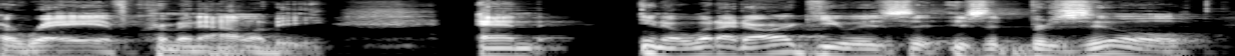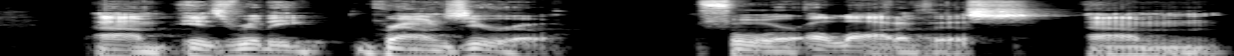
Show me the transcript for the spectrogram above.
array of criminality. And you know what I'd argue is that, is that Brazil um, is really ground zero for a lot of this. Um,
